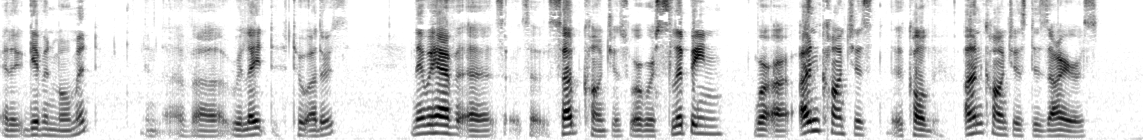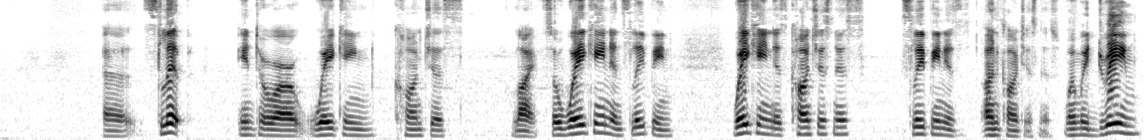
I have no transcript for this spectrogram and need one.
at a given moment and of, uh, relate to others. And then we have a, so, so subconscious where we're slipping, where our unconscious, called unconscious desires, uh, slip into our waking conscious life. So waking and sleeping, waking is consciousness, sleeping is unconsciousness. When we dream,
